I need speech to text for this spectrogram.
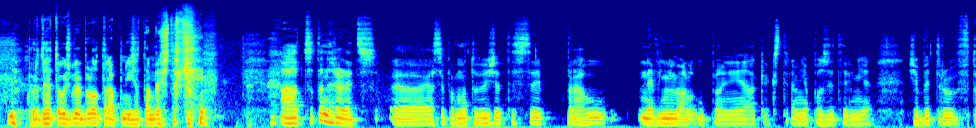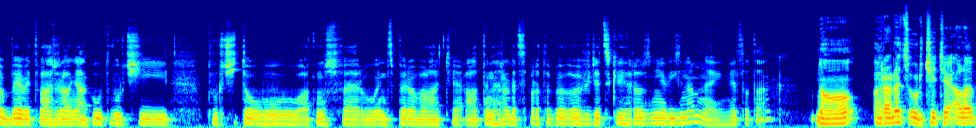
protože to už by bylo trapný, že tam jdeš taky. A co ten Hradec? Eh, já si pamatuju, že ty si Prahu nevnímal úplně nějak extrémně pozitivně, že by v tobě vytvářela nějakou tvůrčí, tvůrčí touhu, atmosféru, inspirovala tě, ale ten Hradec pro tebe byl vždycky hrozně významný. Je to tak? No, Hradec určitě, ale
